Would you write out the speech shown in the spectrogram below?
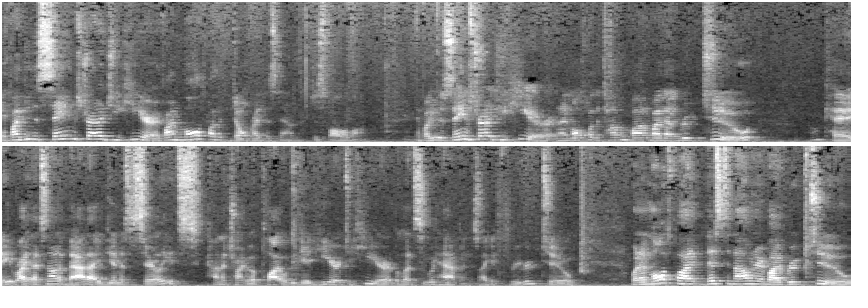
If I do the same strategy here, if I multiply the, don't write this down, just follow along. If I do the same strategy here, and I multiply the top and bottom by that root 2, okay, right, that's not a bad idea necessarily. It's kind of trying to apply what we did here to here, but let's see what happens. I get 3 root 2. When I multiply this denominator by root 2,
